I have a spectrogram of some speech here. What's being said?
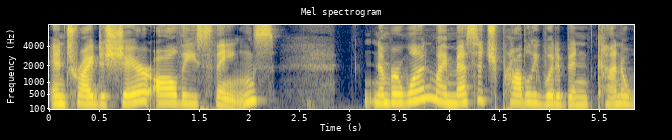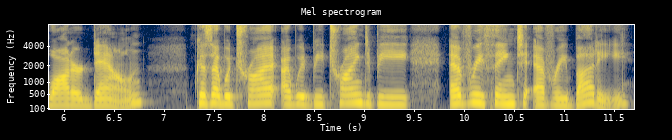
and tried to share all these things, number one, my message probably would have been kind of watered down because I would try I would be trying to be everything to everybody.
